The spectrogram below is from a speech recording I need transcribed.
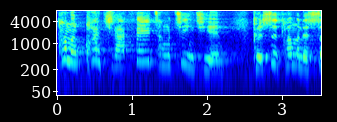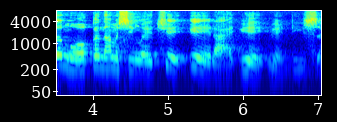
他们看起来非常敬虔，可是他们的生活跟他们行为却越来越远离神。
